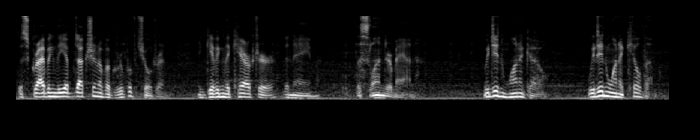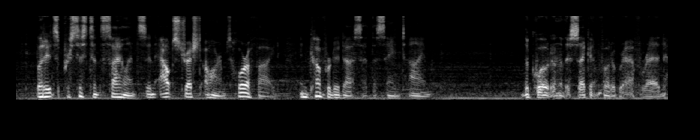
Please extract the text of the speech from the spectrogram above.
describing the abduction of a group of children and giving the character the name the Slender Man. We didn't want to go. We didn't want to kill them, but its persistent silence and outstretched arms horrified and comforted us at the same time. The quote under the second photograph read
